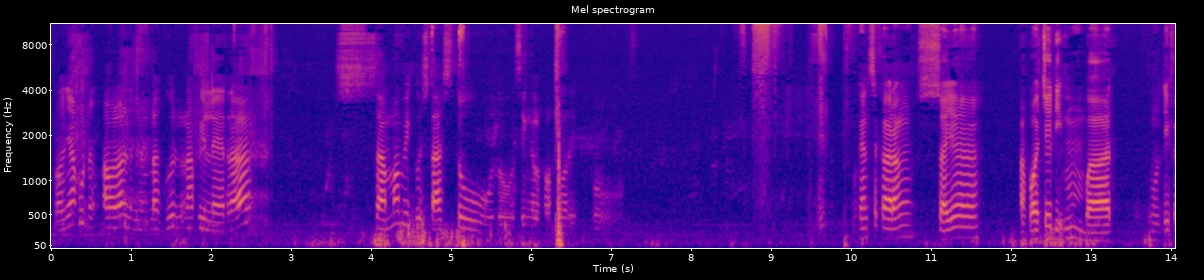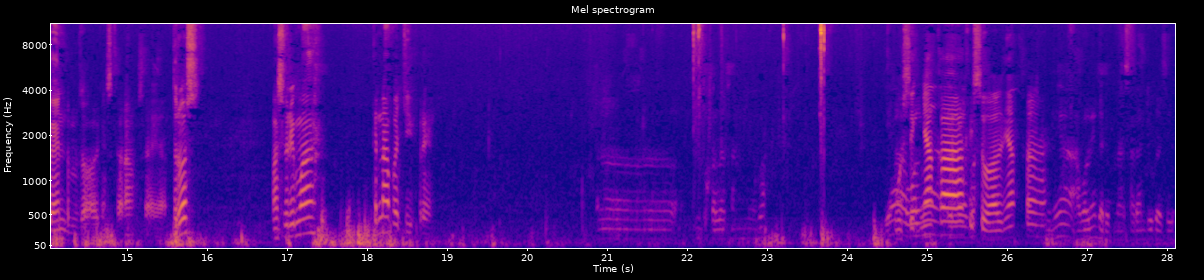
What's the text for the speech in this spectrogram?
Soalnya aku awalnya dengan lagu Navilera sama Migus Tastu tuh single favoritku kan sekarang saya apa aja diembat multi fandom soalnya sekarang saya. Terus Mas Prima kenapa Cifren uh, untuk alasannya apa? Ya, musiknya awalnya kah dari visualnya kah? Sebenarnya awalnya dari penasaran juga sih.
